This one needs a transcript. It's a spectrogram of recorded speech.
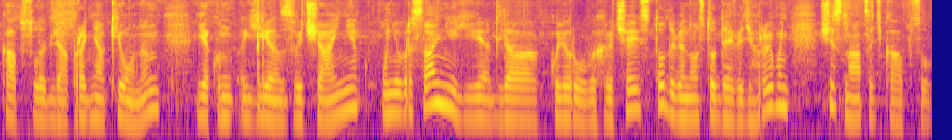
Капсули для прання Кьонен є, кон- є звичайні, універсальні є для кольорових речей 199 гривень 16 капсул.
